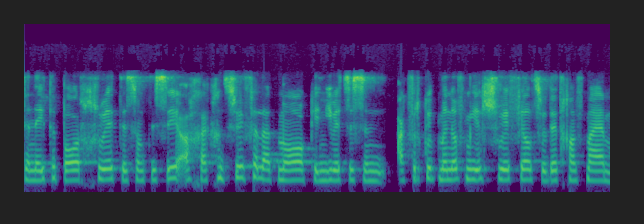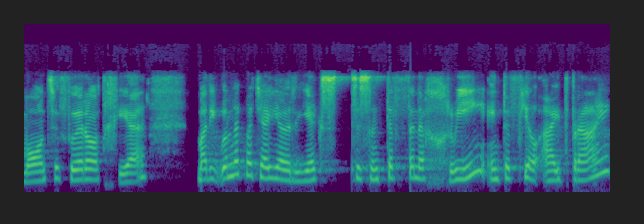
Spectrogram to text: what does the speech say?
dit net 'n paar groot is om te sê ag ek gaan soveel laat maak en jy weet tussen ek verkoop min of meer soveel, so dit gaan vir my 'n maand se voorraad gee. Maar die oomblik wat jy jou reeks tussen te vinnig groei en te veel uitbrei,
